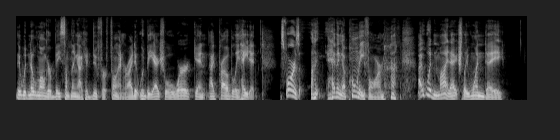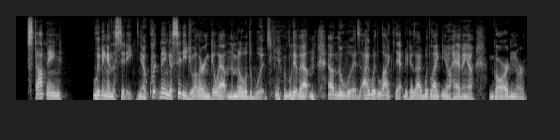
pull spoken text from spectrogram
it would no longer be something I could do for fun, right? It would be actual work and I'd probably hate it. As far as uh, having a pony farm, I wouldn't mind actually one day stopping living in the city. You know, quit being a city dweller and go out in the middle of the woods. You know, live out in out in the woods. I would like that because I would like you know having a garden or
